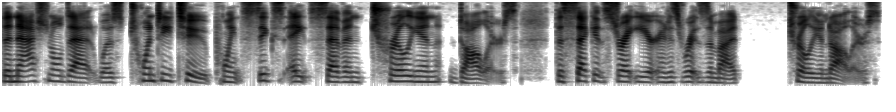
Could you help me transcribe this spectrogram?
the national debt was $22.687 trillion. The second straight year it has risen by a trillion dollars.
